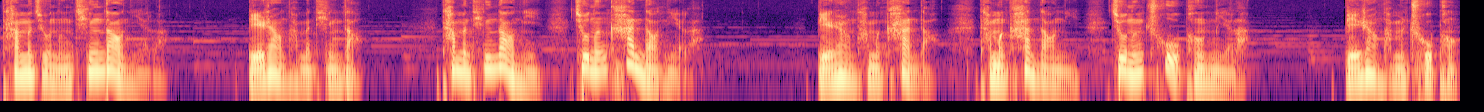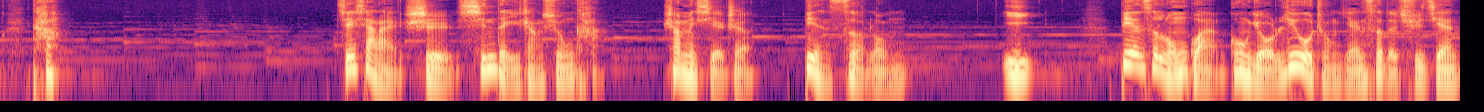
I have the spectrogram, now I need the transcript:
他们就能听到你了。别让他们听到，他们听到你就能看到你了。别让他们看到，他们看到你就能触碰你了。别让他们触碰他。”接下来是新的一张胸卡，上面写着“变色龙”。一，变色龙管共有六种颜色的区间。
